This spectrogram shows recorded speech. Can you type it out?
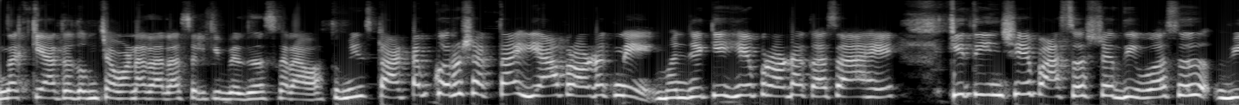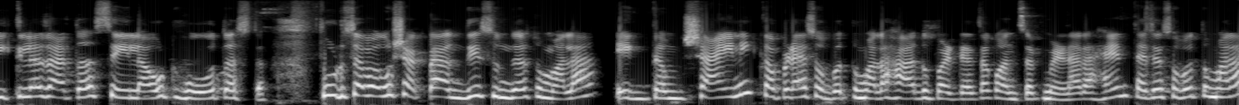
नक्की आता तुमच्या मनात आलं असेल की बिझनेस करावा. तुम्ही स्टार्टअप करू शकता या प्रॉडक्टने म्हणजे की हे प्रॉडक्ट असं आहे की तीनशे पासष्ट दिवस विकलं जातं सेल आउट होत असतं. पुढचं बघू शकता अगदी सुंदर तुम्हाला एकदम शायनी कपड्यासोबत तुम्हाला हा दुपट्ट्याचा कॉन्सेप्ट मिळणार आहे. आणि त्याच्यासोबत तुम्हाला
